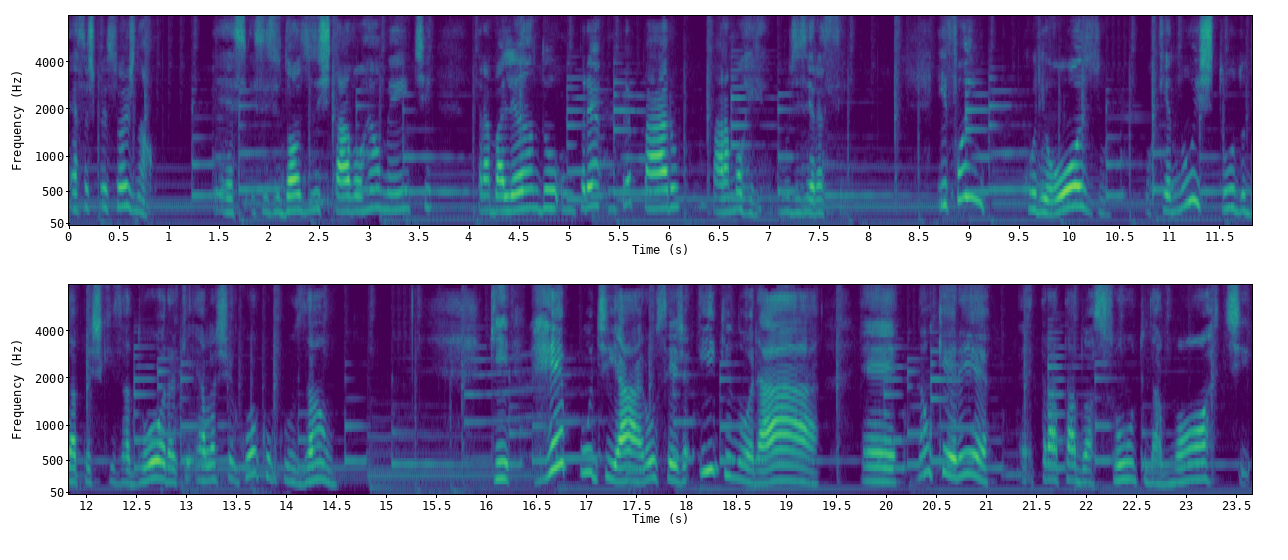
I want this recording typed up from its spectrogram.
Essas pessoas não. Esses idosos estavam realmente trabalhando um, pre, um preparo para morrer, vamos dizer assim. E foi curioso porque no estudo da pesquisadora ela chegou à conclusão que repudiar, ou seja, ignorar, é, não querer é, tratar do assunto da morte,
